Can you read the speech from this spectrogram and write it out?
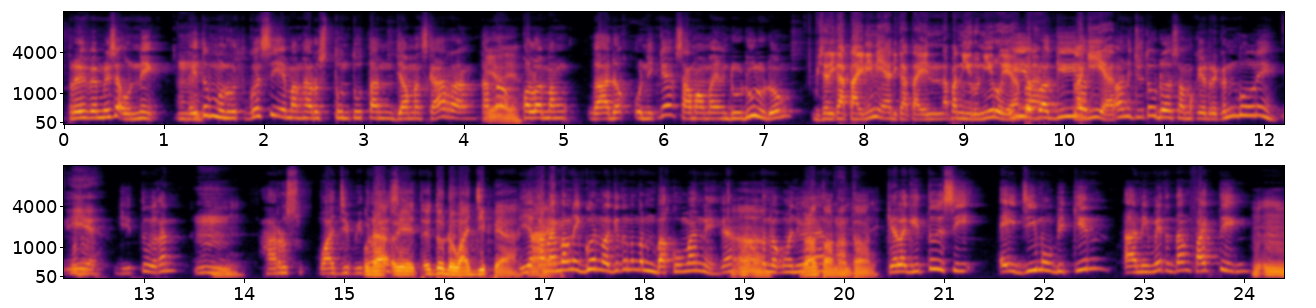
Prime Families unik. Nah, itu menurut gue sih emang harus tuntutan zaman sekarang. Karena Iya, iya. kalau emang nggak ada uniknya sama sama yang dulu-dulu dong. bisa dikatain ini ya dikatain apa niru-niru ya iya apa, plagiat. plagiat. Ah ini cerita udah sama kayak Dragon Ball nih. Iya. Gitu kan. Hmm. Harus wajib itu Udah iya, itu, itu udah wajib ya. Iya Nah, karena emang nih gue lagi tuh nonton Bakuman nih kan. Heeh. Nonton Bakuman juga Nonton, kan. nonton. Kayak lagi tuh si Eiji mau bikin anime tentang fighting. Mm-mm.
